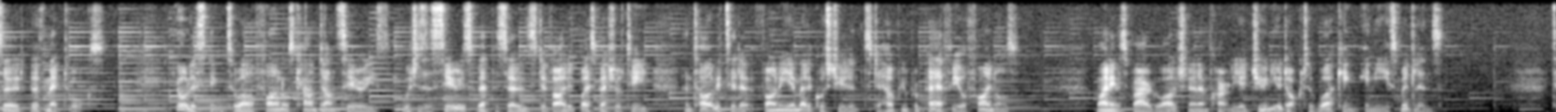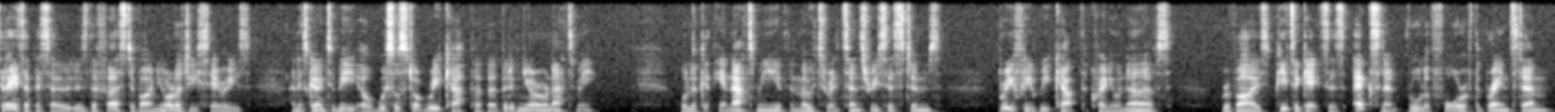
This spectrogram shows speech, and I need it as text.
episode of Med Talks. You're listening to our Finals Countdown series, which is a series of episodes divided by specialty and targeted at final year medical students to help you prepare for your finals. My name is Bharadwaj and I'm currently a junior doctor working in the East Midlands. Today's episode is the first of our neurology series and is going to be a whistle stop recap of a bit of neuroanatomy. We'll look at the anatomy of the motor and sensory systems, briefly recap the cranial nerves, revise Peter Gates's excellent rule of four of the brainstem,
